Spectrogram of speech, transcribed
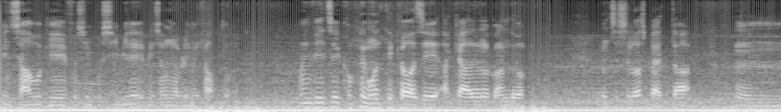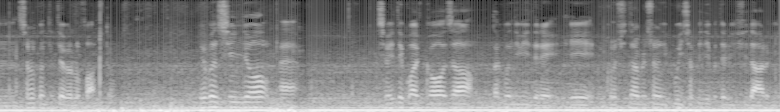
pensavo che fosse impossibile e pensavo non l'avrei mai fatto. Ma invece, come molte cose accadono quando non ci se lo aspetta, ehm, sono contento di averlo fatto. Il mio consiglio è se avete qualcosa da condividere e conoscete una persona di cui sapete di potervi fidarvi,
